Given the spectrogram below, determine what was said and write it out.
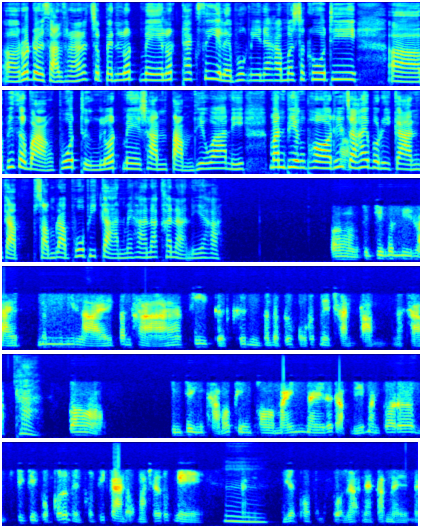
เอ่อรถโดยสารสาธารณะจะเป็นรถเมล์รถแท็กซี่อะไรพวกนี้นะคะ เมื่อสักครู่ที่เอ่อพี่สว่างพูดถึงรถเมล์ชันต่ำที่ว่านี้ มันเพียงพอที่จะให้บริการกับสำหรับผู้พิการไหมคะณขณะนี้ค่ะ เออจริงๆมันมีหลายมันมีหลายปัญหาที่เกิดขึ้นสำหรับเรื่องของรถเมล์ชั้นต่ำนะครับค่ะก็จริง ๆ ถามว่าเพียงพอไหมในระดับนี้มันก็เริ่มจริงๆผมก็เริ่มเห็นคนพิการออกมาใช้รถเมล์อืมเยอะพอสมควรแล้วนะครับในใน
